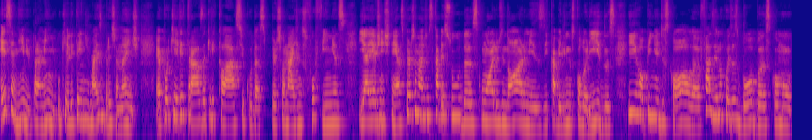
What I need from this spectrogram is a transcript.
Esse anime, para mim, o que ele tem de mais impressionante é porque ele traz aquele clássico das personagens fofinhas. E aí a gente tem as personagens cabeçudas, com olhos enormes e cabelinhos coloridos, e roupinha de escola, fazendo coisas bobas, como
